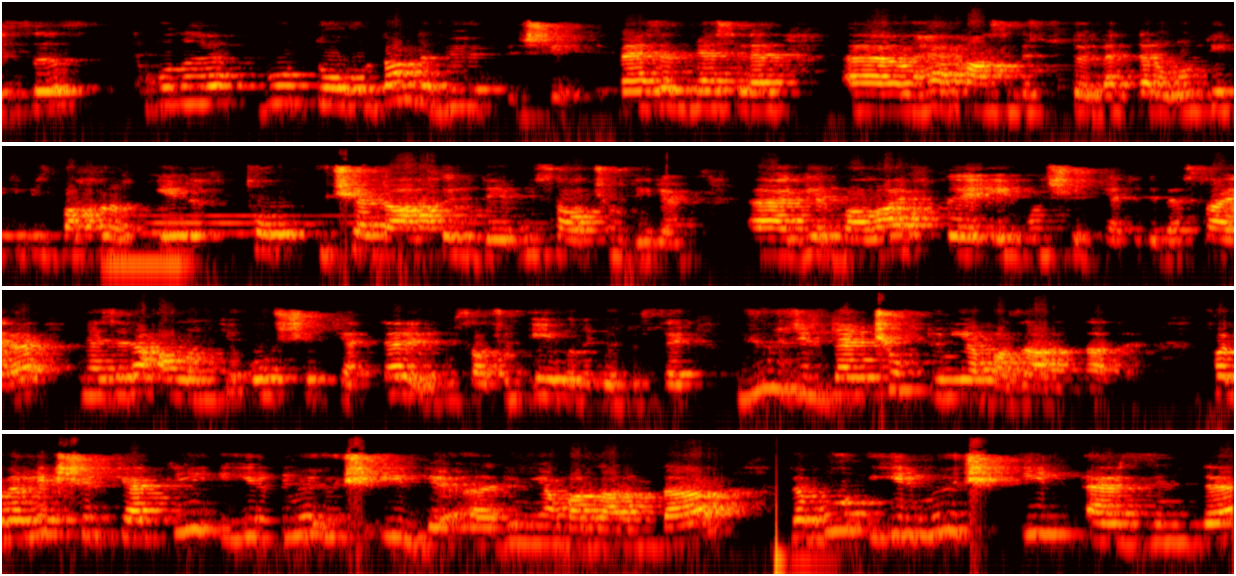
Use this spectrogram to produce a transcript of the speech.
sayırsız. Bunu bu doğrudan da böyük bir şeydir. Bəzən məsələn ə, hər hansı bir söhbətlər olur, deyir ki, biz baxırıq ki, top 3-ə daxildir, misal üçün deyirəm, ə, Herbalife-dır, Avon şirkətidir və s. Nəzərə alın ki, o şirkətlər, elə misal üçün Avon-u götürsək, 100 ildən çox dünya bazarındadır. Faberlic şirkəti 23 ildir ə, dünya bazarında və bu 23 il ərzində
